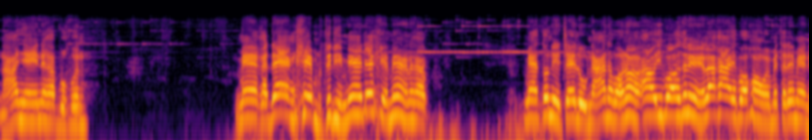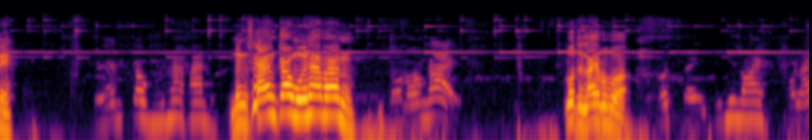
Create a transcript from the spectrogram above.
หมื่นหนาใหญ่นะครับลูกคน แม่ก็แดงเข้มตัวนี้แม่แดงเข้มแห้งนะครับ แม่ตัวนี้ใจลูกหนานะพ่อเนาะเอาอีพอตัวนี้ราคาอีพอห้องไว้ไม่ได้แม่นี่แสนเก้าหมื่นห้าพันหนึ่งแสนเก้าหมื่นห้าพันต่อรองได้รถได้ไรป่ะพ่อรถใส่นิดหน่อยบ่ไล่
